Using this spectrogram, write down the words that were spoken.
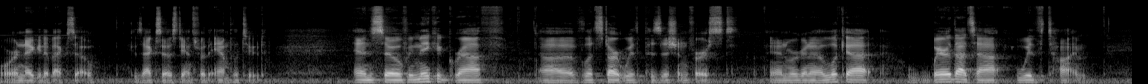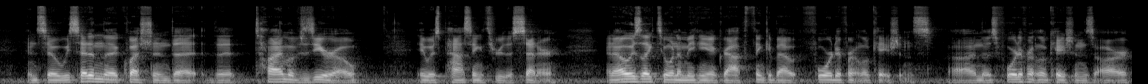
or negative xo because xo stands for the amplitude. And so if we make a graph of, let's start with position first, and we're going to look at where that's at with time. And so we said in the question that the time of zero, it was passing through the center. And I always like to, when I'm making a graph, think about four different locations. Uh, and those four different locations are,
